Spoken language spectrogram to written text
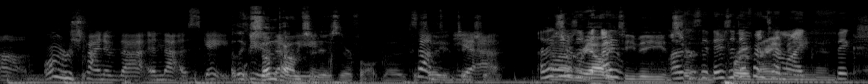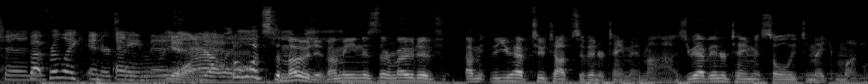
um Well, there's- kind of that and that escape. I think too, sometimes we, it is their fault though, because Some- they yeah. Intentionally. I think Um, there's certain a reality I- TV and I was certain say, there's a difference in like and- fiction, But for like entertainment, and Yeah. reality. But what's the motive? I mean, is their motive? I mean, you have two types of entertainment in my eyes. You have entertainment solely to make money.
